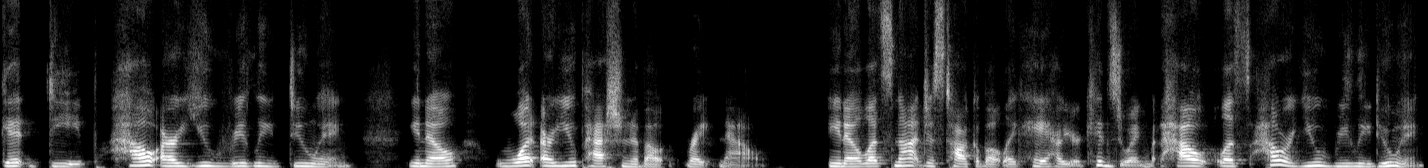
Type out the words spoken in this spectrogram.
get deep. How are you really doing? You know what are you passionate about right now you know let's not just talk about like hey how your kids doing but how let's how are you really doing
